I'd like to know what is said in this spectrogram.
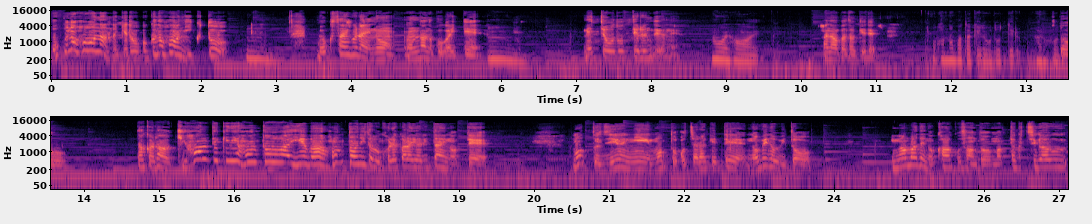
奥の方なんだけど奥の方に行くとうん。6歳ぐらいの女の子がいてうん。めっちゃ踊ってるんだよね。はいはい。花畑で。お花畑で踊ってる。なるほどだから基本的に本当は言えば本当に多分これからやりたいのってもっと自由にもっとおちゃらけてのびのびと今までのカーコさんとは全く違う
